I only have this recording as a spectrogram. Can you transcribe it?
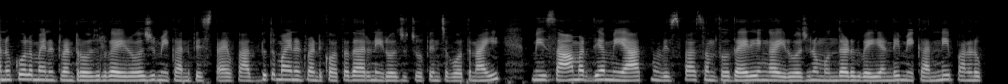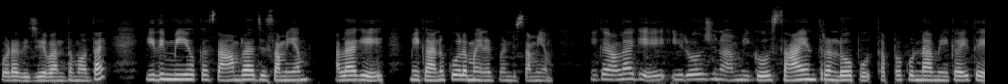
అనుకూలమైనటువంటి రోజులుగా ఈరోజు మీకు అనిపిస్తాయి. ఒక అద్భుతమైనటువంటి కొత్త దారిని ఈరోజు చూపించబోతున్నాయి. మీ సామర్థ్యం మీ ఆత్మవిశ్వాసంతో ధైర్యంగా ఈ రోజున ముందడుగు వేయండి. మీకు అన్ని పనులు కూడా విజయవంతమవుతాయి. ఇది మీ యొక్క సామ్రాజ్య సమయం. అలాగే మీకు అనుకూలమైనటువంటి సమయం. ఇక అలాగే ఈ రోజున మీకు సాయంత్రం లోపు తప్పకుండా మీకైతే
